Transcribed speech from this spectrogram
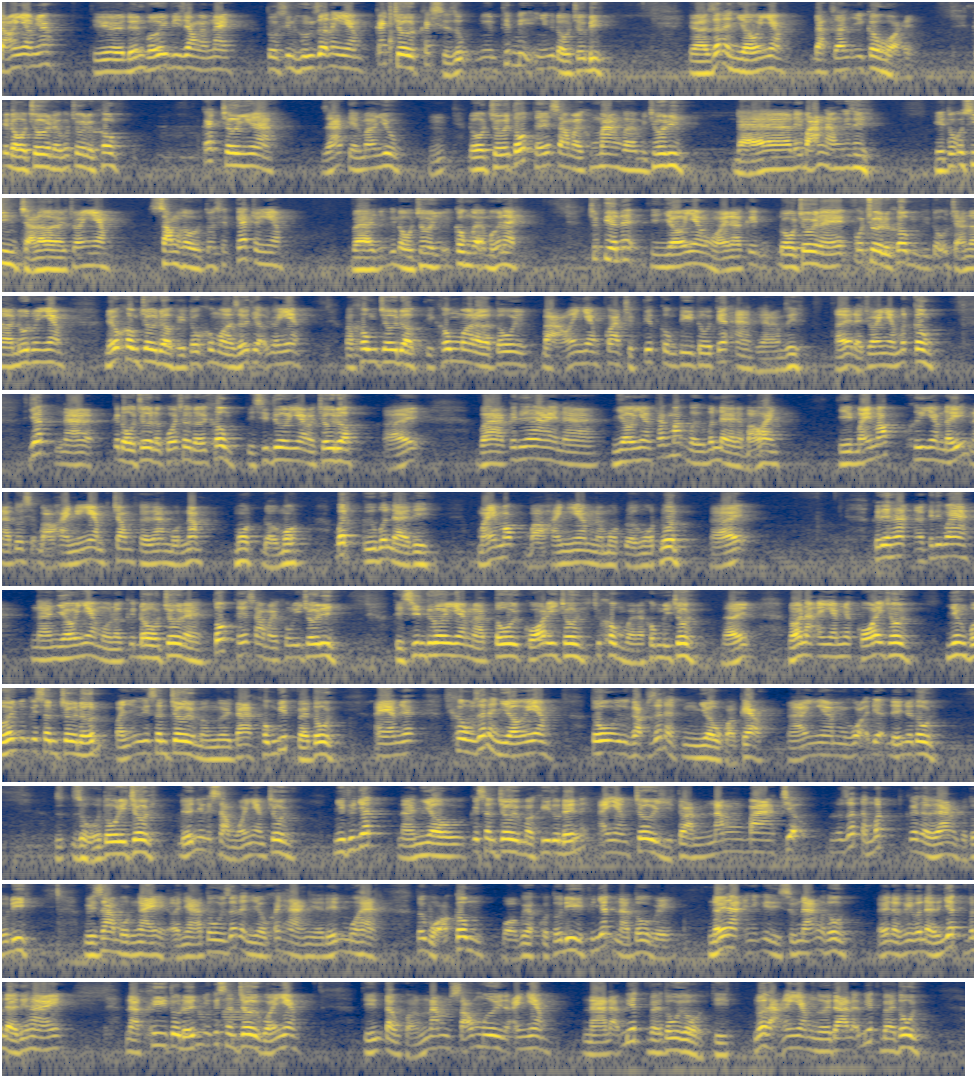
chào anh em nhé. Thì ờ, đến với video ngày hôm nay, tôi xin hướng dẫn anh em cách chơi, cách sử dụng những thiết bị, những đồ chơi bịp thì ờ, rất là nhiều anh em đặt ra những câu hỏi, cái đồ chơi này có chơi được không? Cách chơi như nào? Giá tiền bao nhiêu? Ừ, đồ chơi tốt thế, sao mày không mang về mình chơi đi? Để đây bán làm cái gì? Thì tôi xin trả lời cho anh em. Xong rồi tôi sẽ test cho anh em về những cái đồ chơi, những công nghệ mới này trước tiên đấy thì nhớ anh em hỏi là cái đồ chơi này ấy, có chơi được không thì tôi cũng trả lời luôn với anh em. Nếu không chơi được thì tôi không mà giới thiệu cho anh em. Và không chơi được thì không bao giờ tôi bảo anh em qua trực tiếp công ty tôi test hàng thì làm gì. Đấy để cho anh em mất công. Thứ nhất là cái đồ chơi là có chơi được hay không thì xin thưa anh em là chơi được. Đấy. Và cái thứ hai là nhiều anh em thắc mắc về vấn đề là bảo hành. Thì máy móc khi anh em lấy là tôi sẽ bảo hành anh em trong thời gian một năm một đổi một. Bất cứ vấn đề gì máy móc bảo hành anh em là một đổi một luôn. Đấy. Cái thứ hai à, cái thứ ba là nhiều anh em muốn là cái đồ chơi này tốt thế sao mày không đi chơi đi? Thì xin thưa anh em là tôi có đi chơi, chứ không phải là không đi chơi. Đấy. Nói lại anh em nhé có đi chơi. Nhưng với những cái sân chơi lớn và những cái sân chơi mà người ta không biết về tôi, anh em nhé không rất là nhiều anh em. Tôi gặp rất là nhiều quả kèo là anh em gọi điện đến cho tôi. Rủ tôi đi chơi, đến những cái sòng của anh em chơi như thứ nhất là nhiều cái sân chơi mà khi tôi đến ấy, anh em chơi chỉ toàn năm ba triệu nó rất là mất cái thời gian của tôi đi. Vì ra một ngày ở nhà tôi rất là nhiều khách hàng đến mua hàng tôi bỏ công bỏ việc của tôi đi. Thứ nhất là tôi phải lấy lại những cái gì xứng đáng của tôi. Đấy là cái vấn đề thứ nhất. Vấn đề thứ hai ấy, là khi tôi đến những cái sân chơi của anh em thì tầm khoảng năm sáu mươi anh em là đã biết về tôi rồi. Thì nói thẳng anh em người ta đã biết về tôi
